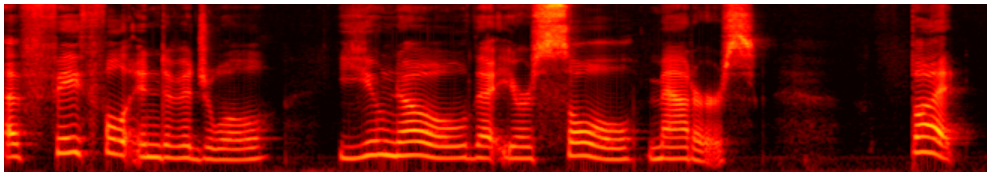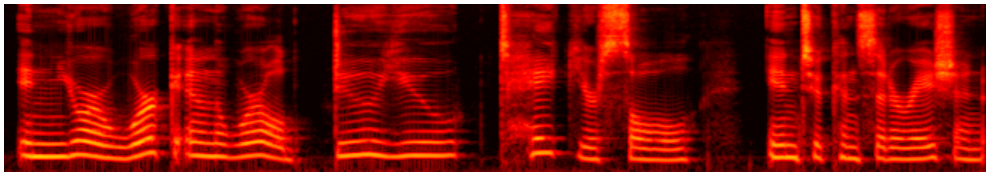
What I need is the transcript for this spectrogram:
a faithful individual, you know that your soul matters. But in your work in the world, do you take your soul into consideration?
